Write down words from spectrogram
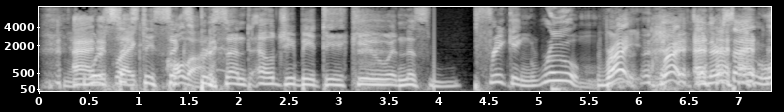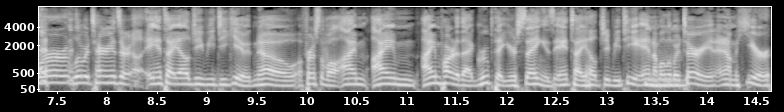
and We're it's like hold on. 66% LGBTQ in this freaking room. Right, right. And they're saying we're libertarians or anti-LGBTQ. No, first of all, I'm I'm I'm part of that group that you're saying is anti-LGBT, and I'm a libertarian, and I'm here.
